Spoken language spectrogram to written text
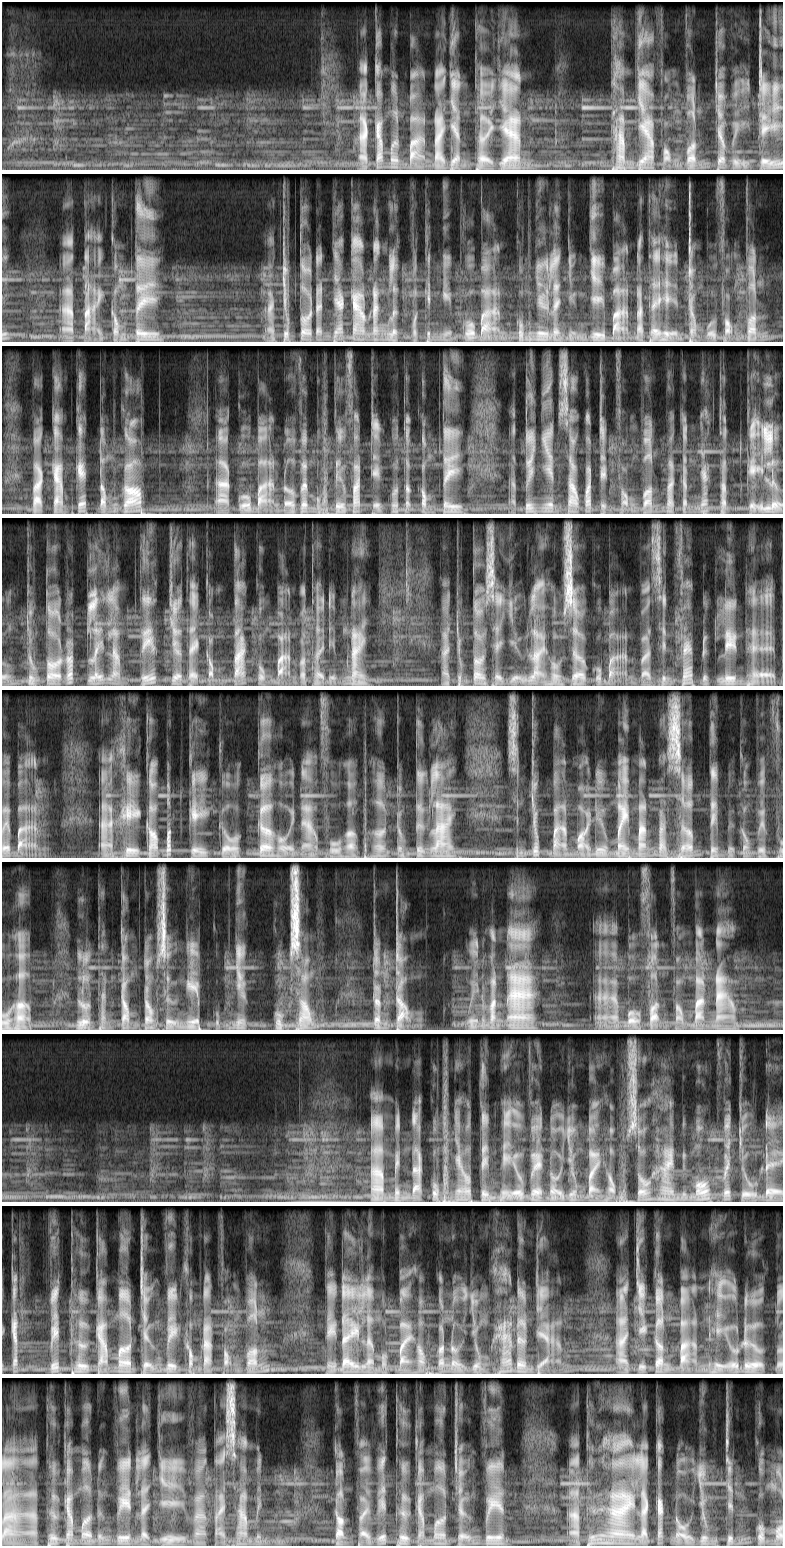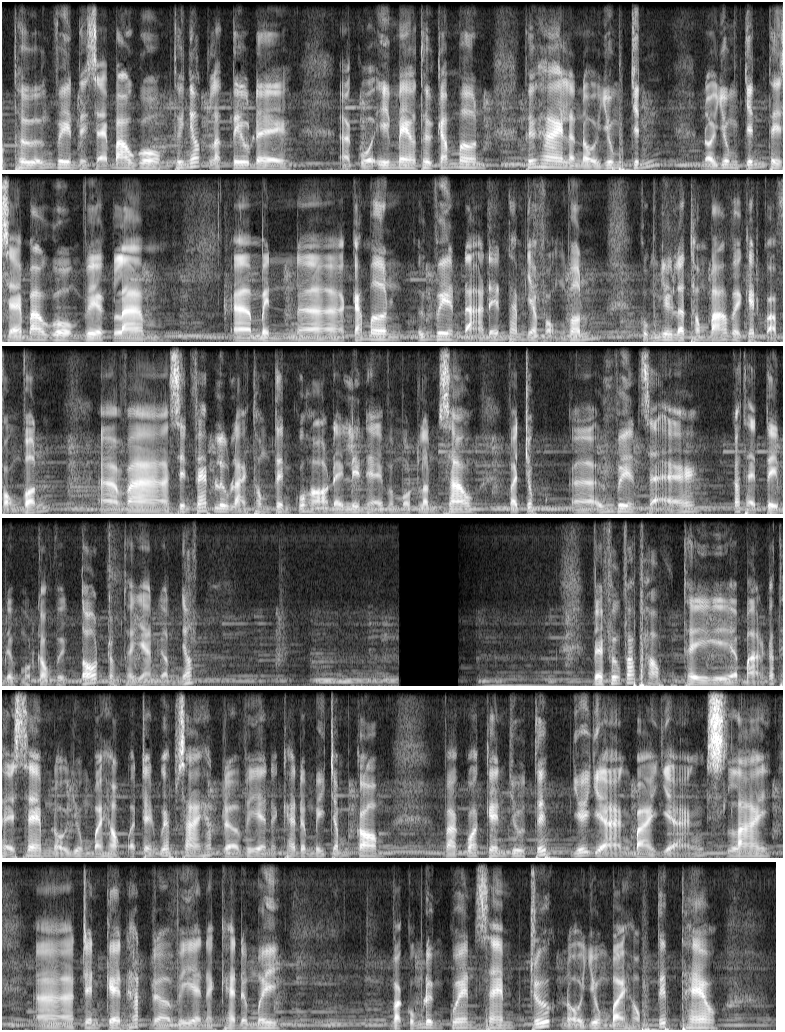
À, cảm ơn bạn đã dành thời gian tham gia phỏng vấn cho vị trí à, tại công ty. À, chúng tôi đánh giá cao năng lực và kinh nghiệm của bạn cũng như là những gì bạn đã thể hiện trong buổi phỏng vấn và cam kết đóng góp à, của bạn đối với mục tiêu phát triển của công ty. À, tuy nhiên sau quá trình phỏng vấn và cân nhắc thật kỹ lưỡng, chúng tôi rất lấy làm tiếc chưa thể cộng tác cùng bạn vào thời điểm này. À, chúng tôi sẽ giữ lại hồ sơ của bạn và xin phép được liên hệ với bạn à, khi có bất kỳ cơ, cơ hội nào phù hợp hơn trong tương lai. Xin chúc bạn mọi điều may mắn và sớm tìm được công việc phù hợp, luôn thành công trong sự nghiệp cũng như cuộc sống. Trân trọng, Nguyễn Văn A, à, bộ phận phòng ban nào. À, mình đã cùng nhau tìm hiểu về nội dung bài học số 21 với chủ đề cách viết thư cảm ơn cho ứng viên không đạt phỏng vấn. Thì đây là một bài học có nội dung khá đơn giản. À, chỉ cần bạn hiểu được là thư cảm ơn ứng viên là gì và tại sao mình cần phải viết thư cảm ơn cho ứng viên. À, thứ hai là các nội dung chính của một thư ứng viên thì sẽ bao gồm thứ nhất là tiêu đề à, của email thư cảm ơn. Thứ hai là nội dung chính. Nội dung chính thì sẽ bao gồm việc làm à, mình à, cảm ơn ứng viên đã đến tham gia phỏng vấn cũng như là thông báo về kết quả phỏng vấn. À, và xin phép lưu lại thông tin của họ để liên hệ vào một lần sau. Và chúc à, ứng viên sẽ có thể tìm được một công việc tốt trong thời gian gần nhất. Về phương pháp học thì bạn có thể xem nội dung bài học ở trên website hrvnacademy.com và qua kênh YouTube dưới dạng bài giảng slide à, trên kênh HRVN Academy. Và cũng đừng quên xem trước nội dung bài học tiếp theo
